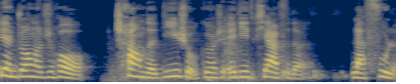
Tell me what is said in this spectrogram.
变装了之后唱的第一首歌是 Piaf 的《La Foule》，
